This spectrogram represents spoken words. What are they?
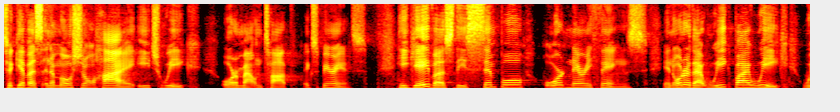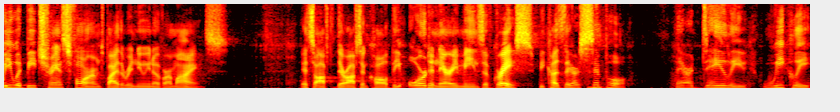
to give us an emotional high each week or a mountaintop experience. He gave us these simple, ordinary things in order that week by week we would be transformed by the renewing of our minds. It's oft, they're often called the ordinary means of grace because they are simple. They are daily, weekly,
